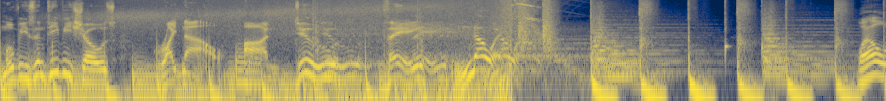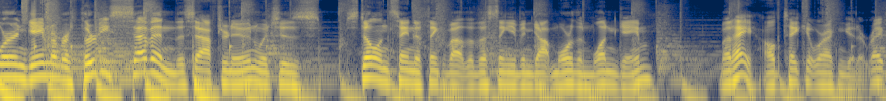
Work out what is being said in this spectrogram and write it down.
movies, and TV shows right now on Do They Know It? Well, we're in game number 37 this afternoon, which is still insane to think about that this thing even got more than one game. But hey, I'll take it where I can get it, right?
